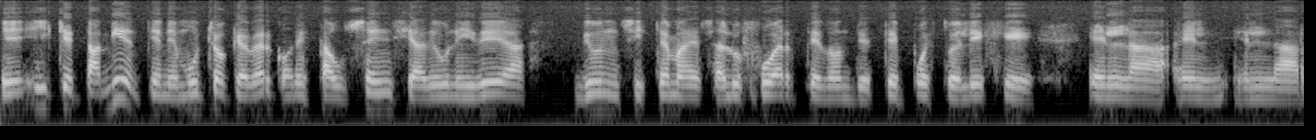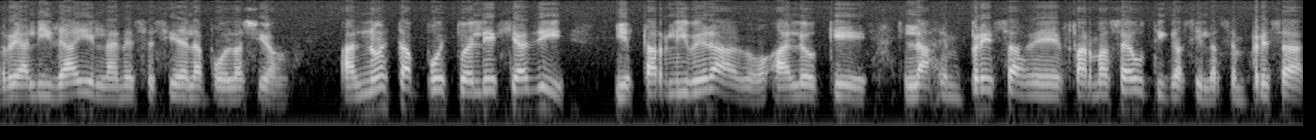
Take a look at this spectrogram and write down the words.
eh, y que también tiene mucho que ver con esta ausencia de una idea de un sistema de salud fuerte donde esté puesto el eje en la, en la realidad y en la necesidad de la población. Al no estar puesto el eje allí, y estar liberado a lo que las empresas de farmacéuticas y las empresas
